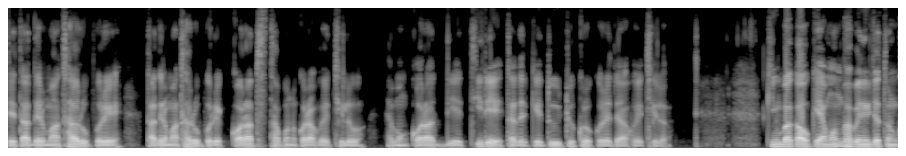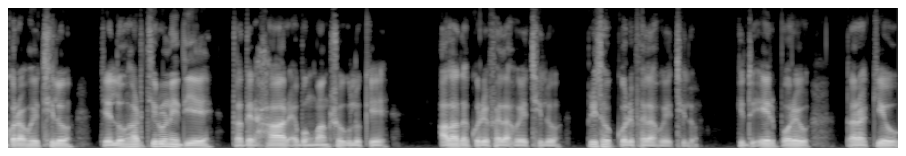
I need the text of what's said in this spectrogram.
যে তাদের মাথার উপরে, তাদের মাথার উপরে করাত স্থাপন করা হয়েছিল এবং করাত দিয়ে চিরে তাদেরকে দুই টুকরো করে দেওয়া হয়েছিল। কিংবা কাউকে এমনভাবে নির্যাতন করা হয়েছিল যে লোহার চিরুনি দিয়ে তাদের হাড় এবং মাংসগুলোকে আলাদা করে ফেলা হয়েছিল, পৃথক করে ফেলা হয়েছিল। কিন্তু এরপরেও তারা কেউ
